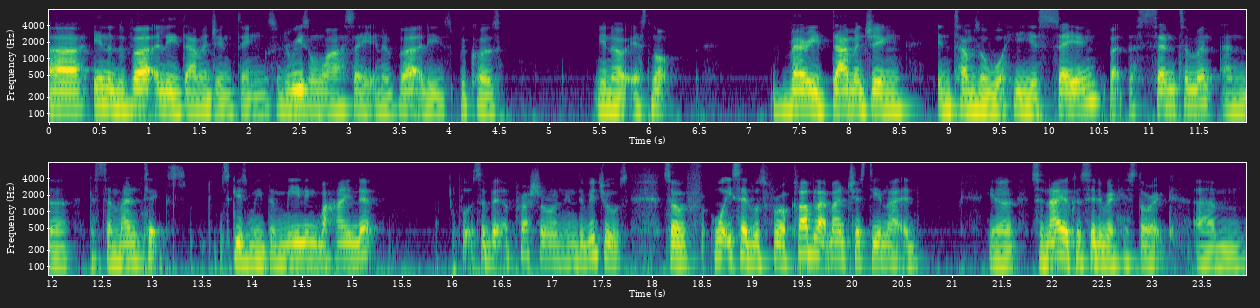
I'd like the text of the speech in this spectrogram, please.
uh, inadvertently damaging things. The reason why I say inadvertently is because you know it's not very damaging in terms of what he is saying, but the sentiment and the, the semantics, excuse me, the meaning behind it puts a bit of pressure on individuals. So what he said was for a club like Manchester United, you know, so now you're considering historic um,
